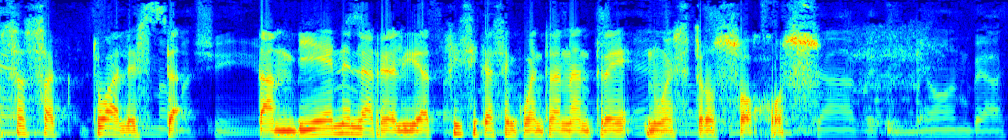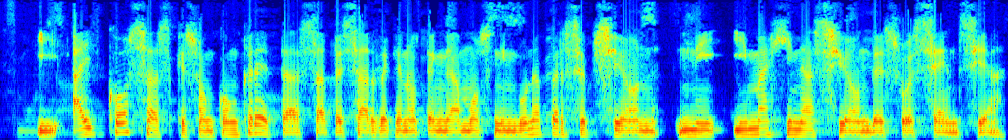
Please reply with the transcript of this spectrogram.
Cosas actuales también en la realidad física se encuentran entre nuestros ojos. Y hay cosas que son concretas a pesar de que no tengamos ninguna percepción ni imaginación de su esencia.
